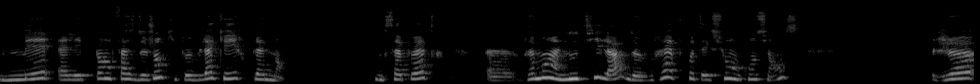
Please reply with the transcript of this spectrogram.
mais elle n'est pas en face de gens qui peuvent l'accueillir pleinement. Donc ça peut être euh, vraiment un outil là de vraie protection en conscience. Je,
